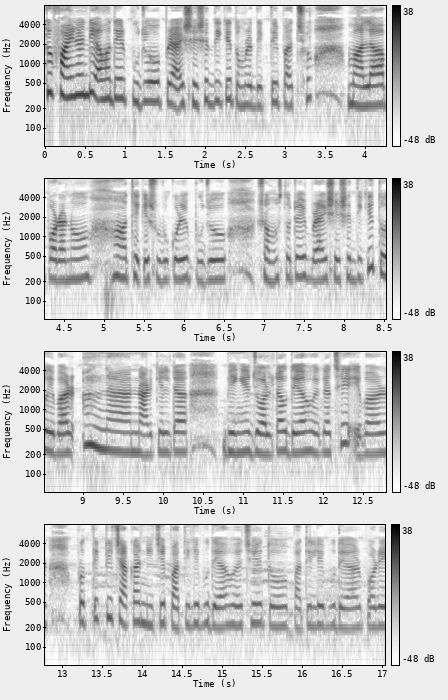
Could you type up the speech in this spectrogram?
তো ফাইনালি আমাদের পুজো প্রায় শেষের দিকে তোমরা দেখতেই পাচ্ছ। মালা পরানো থেকে শুরু করে পুজো সমস্তটাই প্রায় শেষের দিকে। তো এবার নারকেলটা ভেঙে জলটাও দেয়া হয়ে গেছে। এবার প্রত্যেকটি চাকার নিচে পাতিলেবু দেওয়া হয়েছে। তো পাতিলেবু দেওয়ার পরে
